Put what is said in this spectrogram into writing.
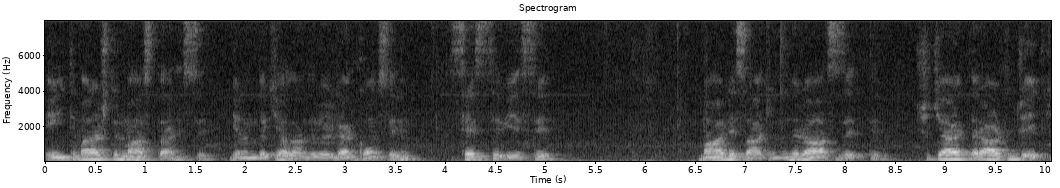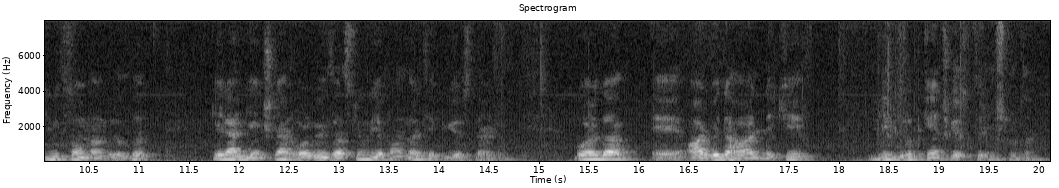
Eğitim Araştırma Hastanesi yanındaki alanda verilen konserin ses seviyesi mahalle sakinlerini rahatsız etti. Şikayetler artınca etkinlik sonlandırıldı. Gelen gençler organizasyonu yapanlara tepki gösterdi. Bu arada e, arbede halindeki bir grup genç gösterilmiş burada.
